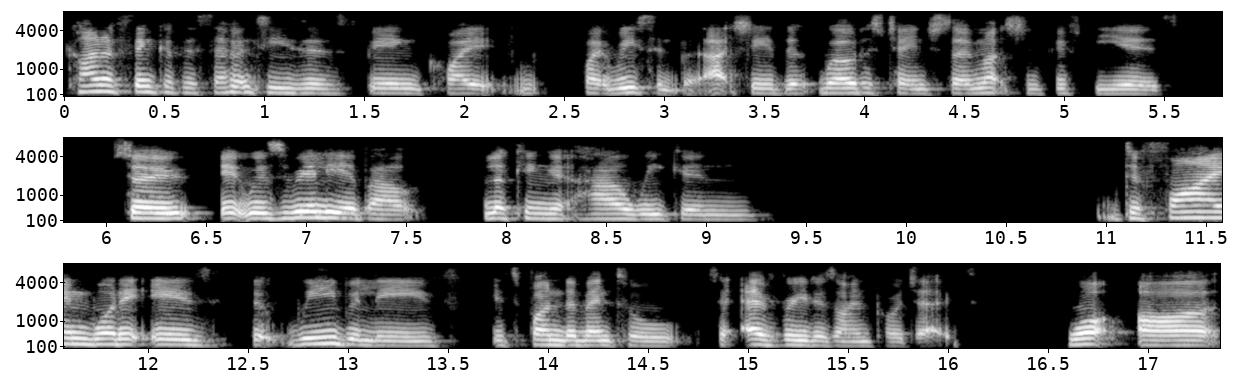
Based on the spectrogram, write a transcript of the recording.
kind of think of the 70s as being quite quite recent, but actually the world has changed so much in 50 years. So it was really about looking at how we can define what it is that we believe is fundamental to every design project. What are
